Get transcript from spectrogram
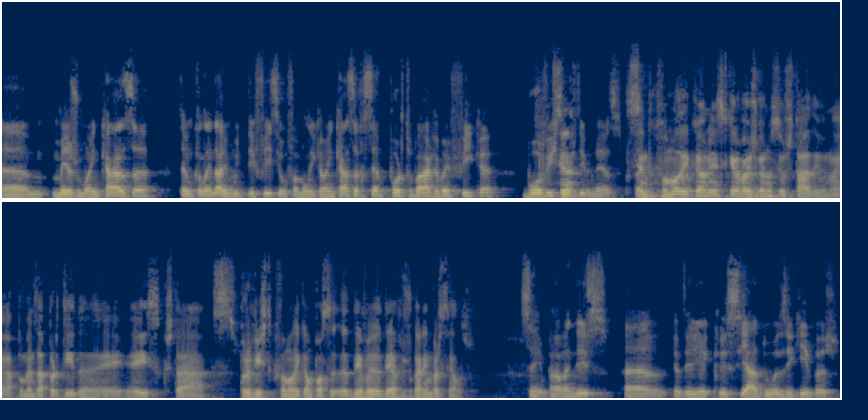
um, mesmo em casa, tem um calendário muito difícil. O Famalicão em casa recebe Porto Barra, Benfica, Boa Vista e Portimonense. Portanto... Sendo que o Famalicão nem sequer vai jogar no seu estádio, não é? Pelo menos à partida é, é isso que está previsto que o Famalicão possa, deve, deve jogar em Barcelos. Sim, para além disso, uh, eu diria que se há duas equipas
